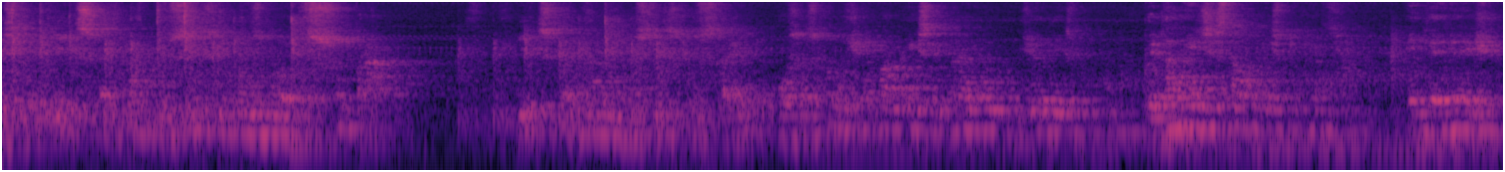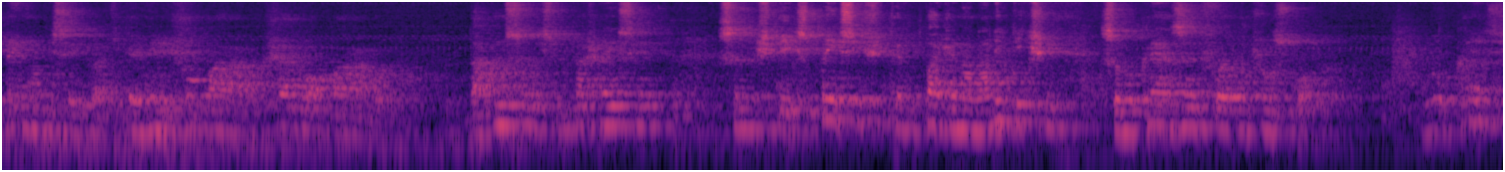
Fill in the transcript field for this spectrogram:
este x pătrat plus x minus 2 supra x pătrat minus x plus 3. O să spună cineva că este prea mult cu genul x. Păi da, dar nu exista o explicație. Intervine și prima biserică, intervine și o parabolă, și a doua parabolă. Dar cum să o discută așa este, sunt niște expresii și te bagi în analitic și Să lucrează fără niciun scop. Lucrezi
